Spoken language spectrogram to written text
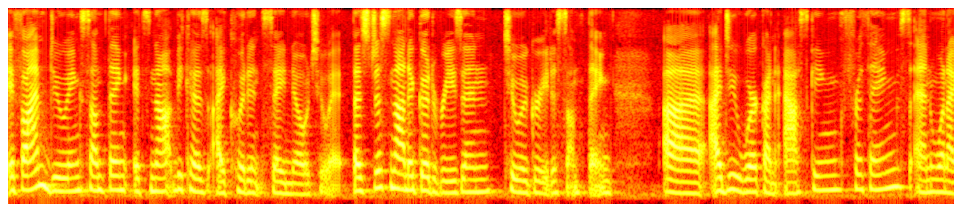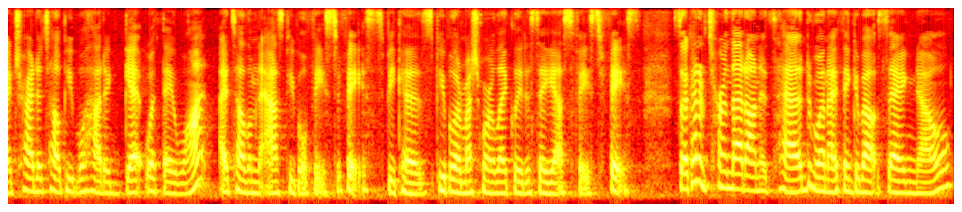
if I'm doing something, it's not because I couldn't say no to it. That's just not a good reason to agree to something. Uh, I do work on asking for things, and when I try to tell people how to get what they want, I tell them to ask people face to face because people are much more likely to say yes face to face. So I kind of turn that on its head when I think about saying no.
